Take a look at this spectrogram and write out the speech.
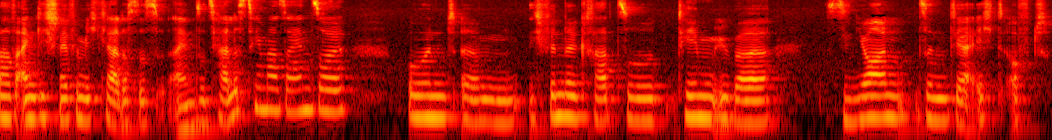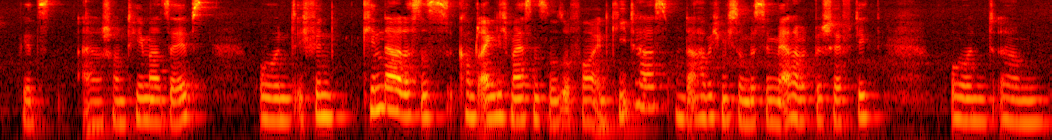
war eigentlich schnell für mich klar, dass das ein soziales Thema sein soll. Und ähm, ich finde gerade so Themen über Senioren sind ja echt oft jetzt äh, schon Thema selbst. Und ich finde, Kinder, das ist, kommt eigentlich meistens nur so vor in Kitas. Und da habe ich mich so ein bisschen mehr damit beschäftigt und ähm,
